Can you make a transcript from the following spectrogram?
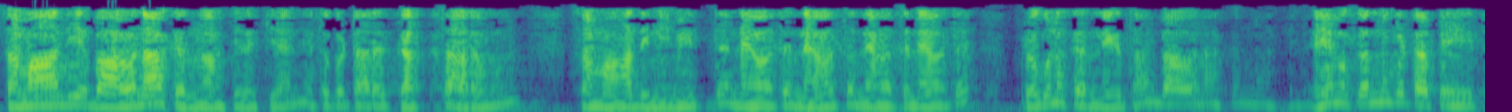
සමාධිය භාවනා කරනවා කියලා කියන්නේ. එතකොට අර ගත්ත අරමුණ සමාධි නිමිත්ත නැවත නැවත නැවත නැවත ප්‍රගුණ කරන එක තමයි භාවනා කරනවා කියලා. එහෙම කරනකොට අපේ හිත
